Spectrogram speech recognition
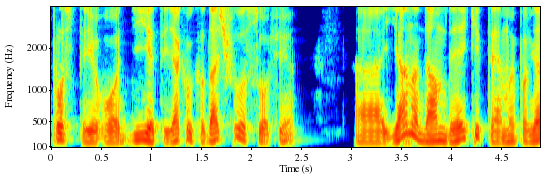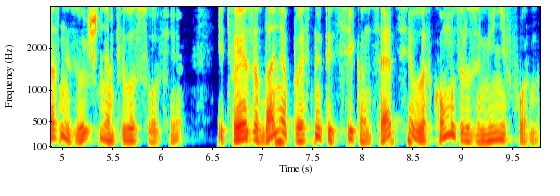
просите його діяти як викладач філософії. Е, Я надам деякі теми, пов'язані з вивченням філософії, і твоє завдання пояснити ці концепції в легкому зрозумінні форми.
